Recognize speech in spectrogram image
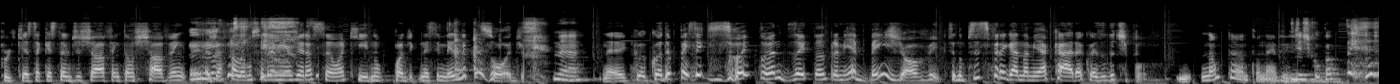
Porque essa questão de jovem, então jovem, já falamos sobre a minha geração aqui no, nesse mesmo episódio. Né? né? Quando eu pensei 18 anos, 18 anos, pra mim é bem jovem. Você não precisa esfregar na minha cara coisa do tipo. Não tanto, né, Vivi? Desculpa.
